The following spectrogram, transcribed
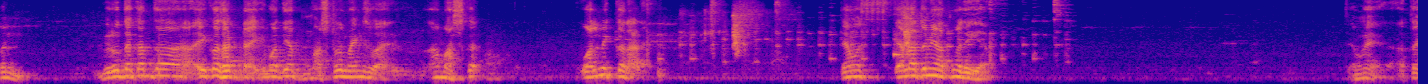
पण विरोधकांचा एकच हट्ट आहे की बा त्यात मास्टर माइंड जो आहे हा भास्कर वाल्मिक कराड आहे. त्यामुळे त्याला तुम्ही आतमध्ये घ्या. त्यामुळे आता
